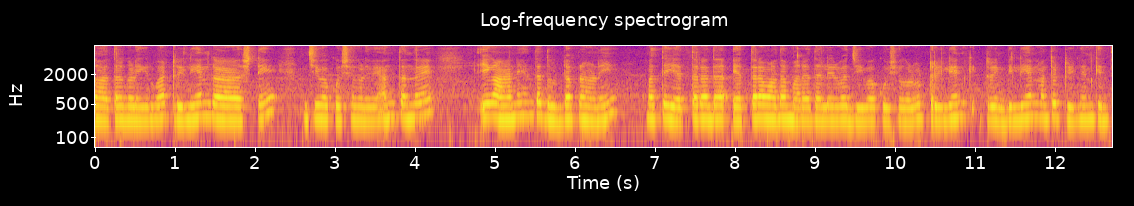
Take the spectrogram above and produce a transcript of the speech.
ಗಾತ್ರಗಳಿರುವ ಟ್ರಿಲಿಯನ್ಗಳಷ್ಟೇ ಜೀವಕೋಶಗಳಿವೆ. ಅಂತಂದರೆ, ಈಗ ಆನೆ ಅಂತ ದೊಡ್ಡ ಪ್ರಾಣಿ ಮತ್ತು ಎತ್ತರದ, ಎತ್ತರವಾದ ಮರದಲ್ಲಿರುವ ಜೀವಕೋಶಗಳು ಟ್ರಿಲಿಯನ್, ಟ್ರಿ, ಬಿಲಿಯನ್ ಮತ್ತು ಟ್ರಿಲಿಯನ್ಗಿಂತ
